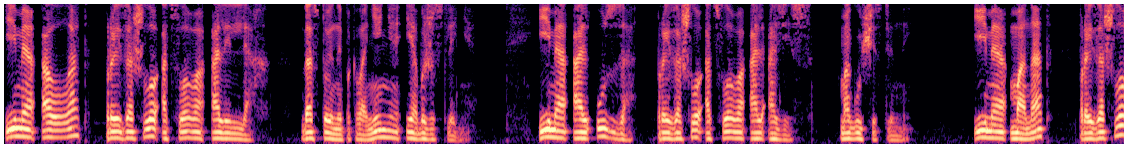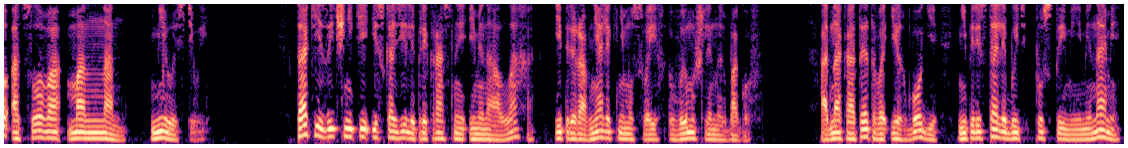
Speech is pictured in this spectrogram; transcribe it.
Имя Аллат произошло от слова «алиллях», достойный поклонения и обожествления. Имя Аль-Узза произошло от слова Аль-Азиз, могущественный. Имя Манат произошло от слова «маннан» — «милостивый». Так язычники исказили прекрасные имена Аллаха и приравняли к нему своих вымышленных богов. Однако от этого их боги не перестали быть пустыми именами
